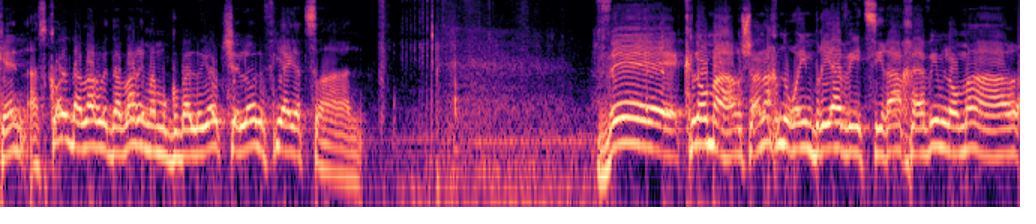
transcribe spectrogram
כן? אז כל דבר ודבר עם המוגבלויות שלו לפי היצרן. וכלומר, כשאנחנו רואים בריאה ויצירה, חייבים לומר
